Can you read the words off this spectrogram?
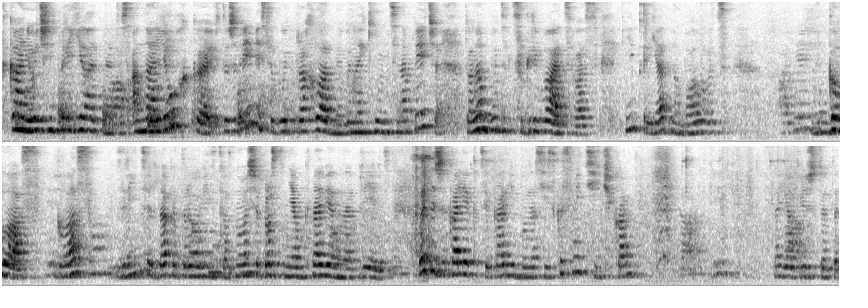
Ткань очень приятная, то есть она легкая, и в то же время, если будет прохладной, вы накинете на плечи, то она будет согревать вас и приятно баловать в глаз. Глаз зритель, да, который увидит вас. Ну, вообще просто необыкновенная прелесть. В этой же коллекции Карибы у нас есть косметичка. Да, я вот вижу, что это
